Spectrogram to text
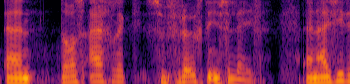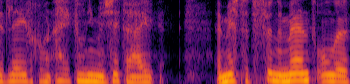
En dat was eigenlijk zijn vreugde in zijn leven. En hij ziet het leven gewoon eigenlijk nog niet meer zitten. Hij, hij mist het fundament onder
